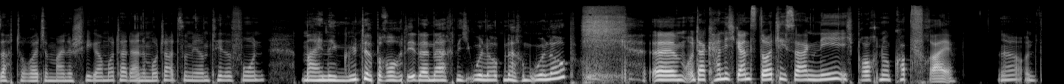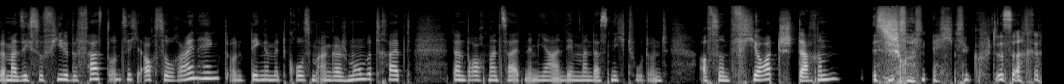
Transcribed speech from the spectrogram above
sagte heute meine Schwiegermutter, deine Mutter zu mir am Telefon, meine Güte, braucht ihr danach nicht Urlaub nach dem Urlaub? Ähm, und da kann ich ganz deutlich sagen, nee, ich brauche nur Kopf frei. Ja, und wenn man sich so viel befasst und sich auch so reinhängt und Dinge mit großem Engagement betreibt, dann braucht man Zeiten im Jahr, in denen man das nicht tut. Und auf so ein Fjord starren ist schon echt eine gute Sache.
